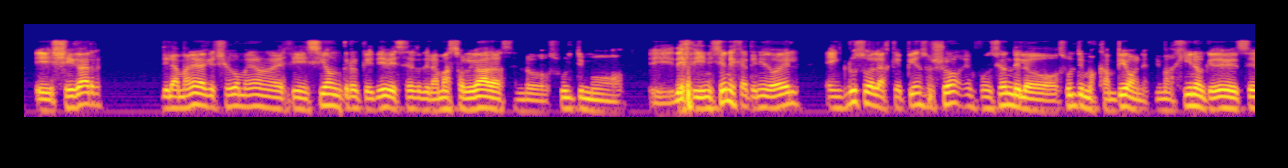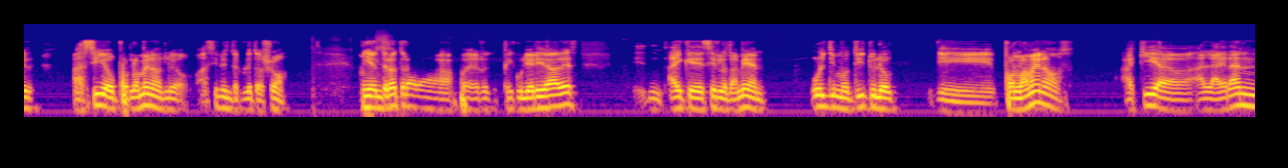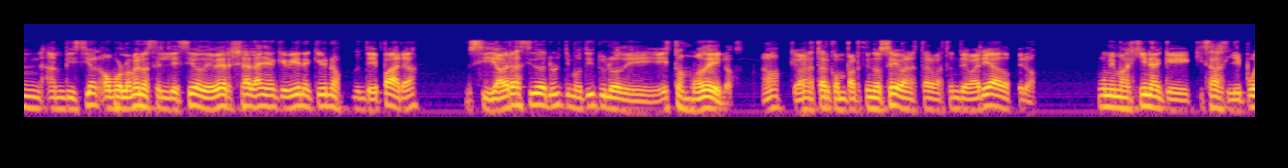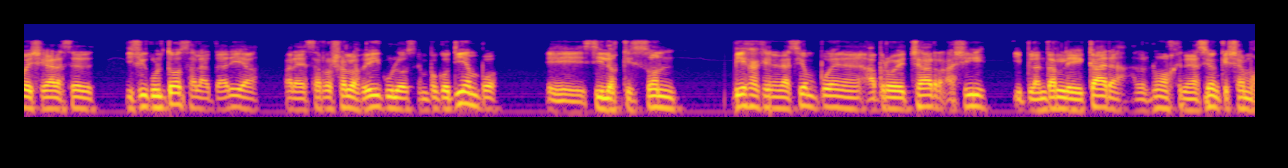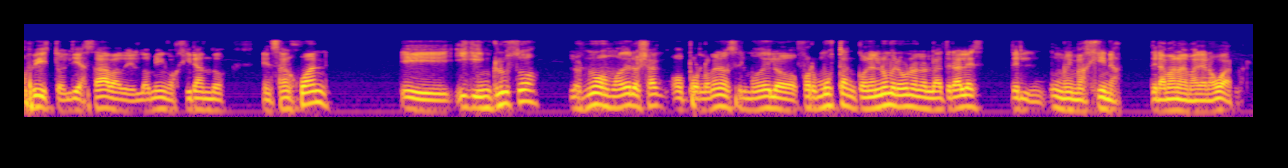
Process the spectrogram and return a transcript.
llegar de la manera que llegó Mariano a la definición, creo que debe ser de las más holgadas en los últimos eh, definiciones que ha tenido él, e incluso de las que pienso yo en función de los últimos campeones. Me imagino que debe ser así, o por lo menos así lo interpreto yo. Y entre otras peculiaridades, hay que decirlo también, último título, eh, por lo menos aquí a, a, la gran ambición, o por lo menos el deseo de ver ya el año que viene que nos depara, si habrá sido el último título de estos modelos, ¿no? que van a estar compartiéndose, van a estar bastante variados, pero uno imagina que quizás le puede llegar a ser dificultosa la tarea para desarrollar los vehículos en poco tiempo. Eh, si los que son vieja generación pueden aprovechar allí y plantarle cara a la nueva generación que ya hemos visto el día sábado y el domingo girando en San Juan, y, y que incluso los nuevos modelos ya, o por lo menos el modelo Ford Mustang con el número uno en los laterales, del, uno imagina, de la mano de Mariano Warner.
